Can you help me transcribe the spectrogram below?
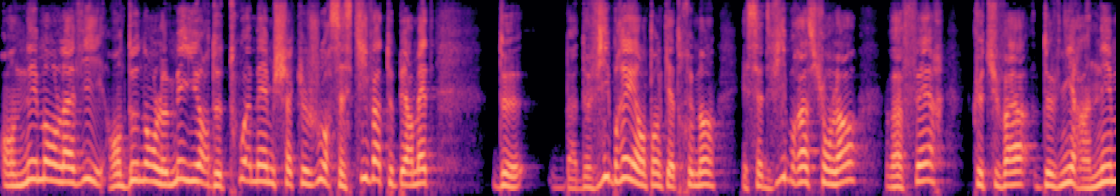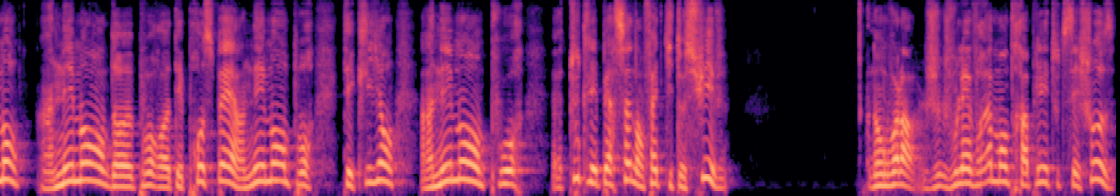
en aimant la vie, en donnant le meilleur de toi-même chaque jour, c'est ce qui va te permettre de bah, de vibrer en tant qu'être humain. Et cette vibration-là va faire que tu vas devenir un aimant, un aimant pour euh, tes prospects, un aimant pour tes clients, un aimant pour euh, toutes les personnes en fait qui te suivent. Donc voilà, je, voulais vraiment te rappeler toutes ces choses.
